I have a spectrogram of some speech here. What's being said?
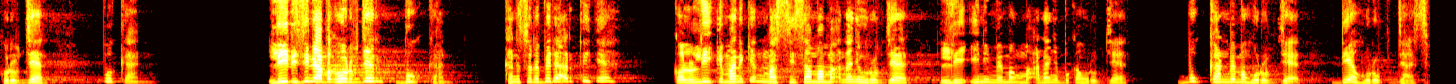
Huruf jar. Bukan. Li di sini apakah huruf jar? Bukan. Karena sudah beda artinya. Kalau li ke mana kan masih sama maknanya huruf jar. Li ini memang maknanya bukan huruf jar. Bukan memang huruf jar. Dia huruf jazm.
